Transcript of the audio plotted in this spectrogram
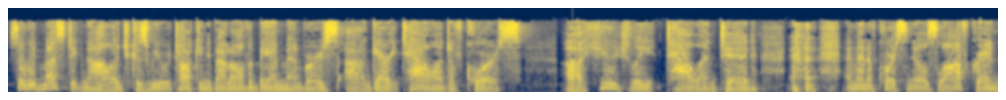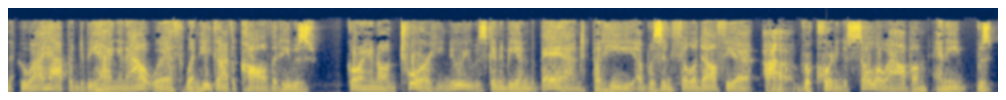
So we must acknowledge, because we were talking about all the band members, uh, Garry Tallent, of course, uh, hugely talented. and then, of course, Nils Lofgren, who I happened to be hanging out with when he got the call that he was going on tour. He knew he was going to be in the band, but he uh, was in Philadelphia uh, recording a solo album and he was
